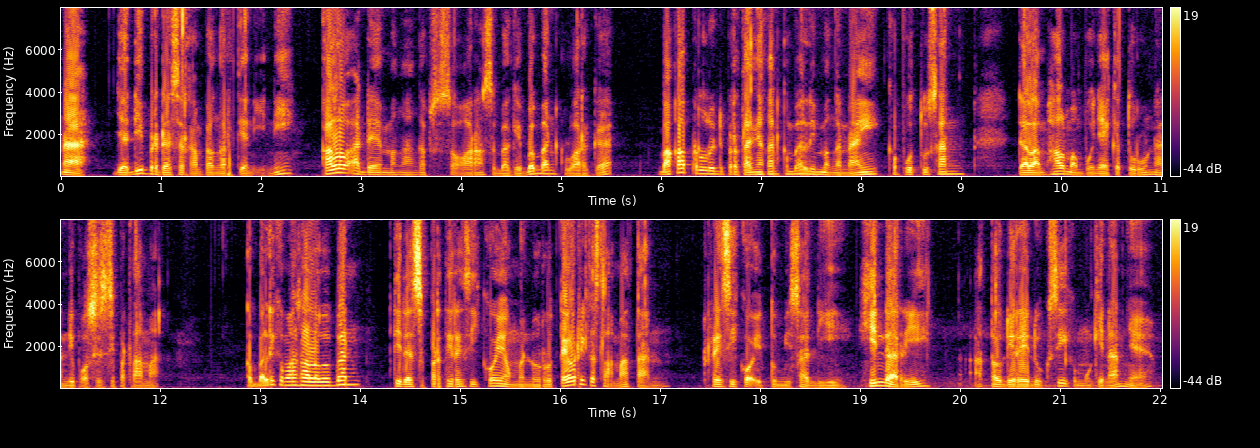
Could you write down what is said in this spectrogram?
Nah, jadi berdasarkan pengertian ini, kalau ada yang menganggap seseorang sebagai beban keluarga, maka perlu dipertanyakan kembali mengenai keputusan dalam hal mempunyai keturunan di posisi pertama. Kembali ke masalah beban, tidak seperti resiko yang menurut teori keselamatan, resiko itu bisa dihindari atau direduksi kemungkinannya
